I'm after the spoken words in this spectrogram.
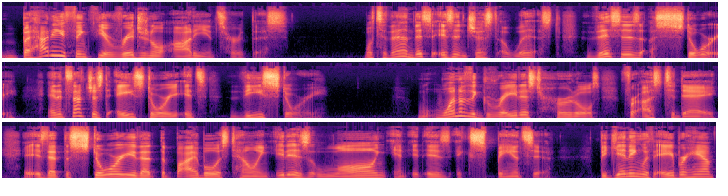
But how do you think the original audience heard this? Well, to them, this isn't just a list, this is a story. And it's not just a story, it's the story. One of the greatest hurdles for us today is that the story that the Bible is telling, it is long and it is expansive. Beginning with Abraham,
